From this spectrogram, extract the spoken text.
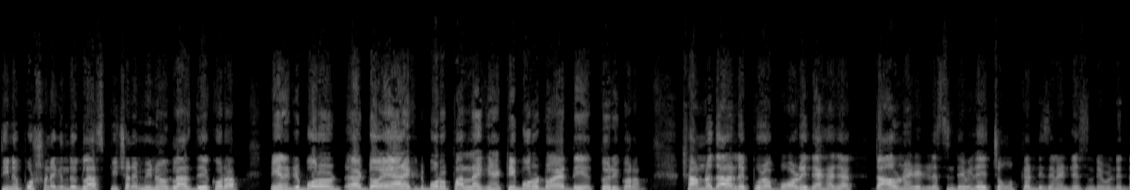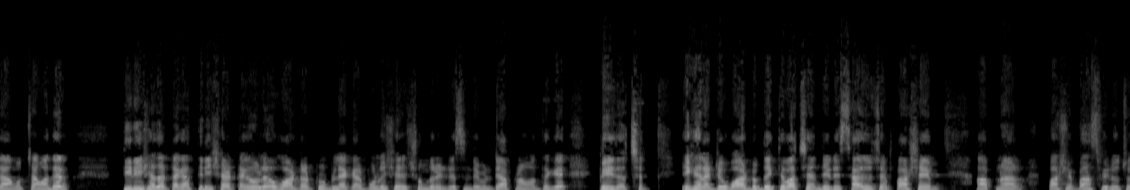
তিনও পোর্শনে কিন্তু গ্লাস পিছনে মিনো গ্লাস দিয়ে করা। এখানে একটি বড় ডয়ার একটি বড় পাল্লা, এখানে একটি বড় ডয়ার দিয়ে তৈরি করা। সামনে দাঁড়ালে পুরো বডি দেখা যায়। দারুণ একটি ড্রেসিং টেবিল এই চমৎকার ডিজাইনের ড্রেসিং টেবিলটির দাম হচ্ছে আমাদের তিরিশ হাজার টাকা, তিরিশ হাজার টাকা হলে ওয়াটারপ্রুফ লেকার পলিশের সুন্দর এই ড্রেসিং টেবিলটি আপনার আমার থেকে পেয়ে যাচ্ছেন। এখানে একটি ওয়ার্ডরোব দেখতে পাচ্ছেন, যেটির সাইজ হচ্ছে পাশে আপনার, পাশে পাঁচ ফিট হচ্ছে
